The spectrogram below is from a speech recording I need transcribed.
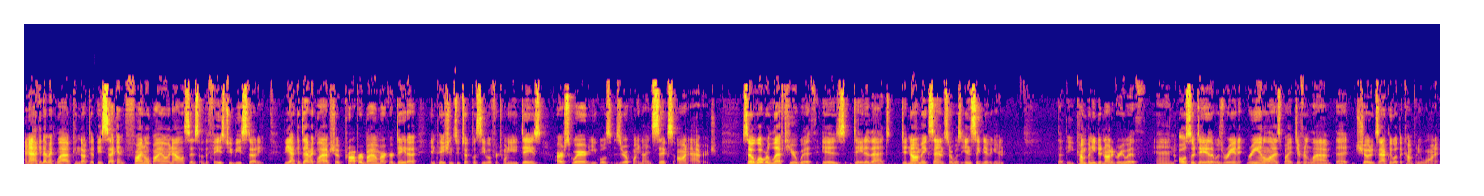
An academic lab conducted a second final bioanalysis of the phase 2b study. The academic lab showed proper biomarker data in patients who took placebo for 28 days, R squared equals 0.96 on average. So, what we're left here with is data that did not make sense or was insignificant, that the company did not agree with, and also data that was re- reanalyzed by a different lab that showed exactly what the company wanted.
